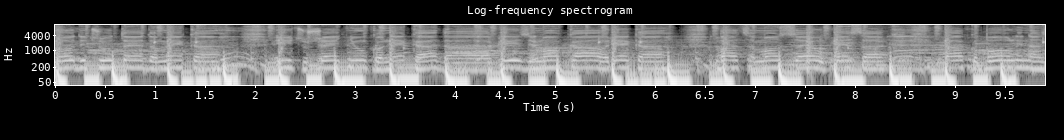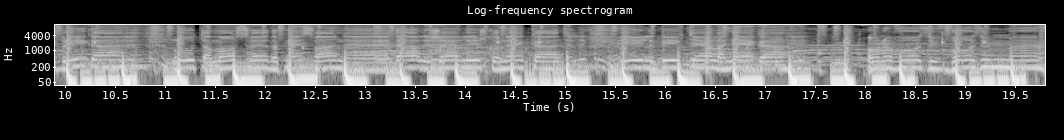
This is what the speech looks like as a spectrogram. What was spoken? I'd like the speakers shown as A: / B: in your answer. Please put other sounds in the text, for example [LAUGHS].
A: Vodit ću te do meka Iću šetnju ko nekada. Klizimo kao rijeka Bacamo se u pjesak. Tako boli nas briga Lutamo sve dok ne svane. Da li želiš ko nekad Ili bi htjela njega?
B: Ona vozi, vozi me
